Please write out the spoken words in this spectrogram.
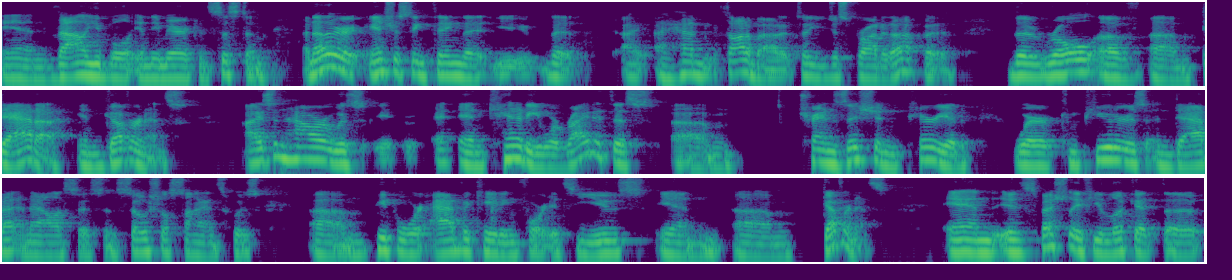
and valuable in the American system. Another interesting thing that you that I, I hadn't thought about it until you just brought it up, but the role of um, data in governance. Eisenhower was and Kennedy were right at this um, transition period where computers and data analysis and social science was um, people were advocating for its use in um, governance. And especially if you look at the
